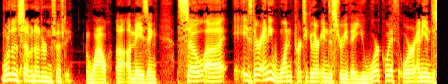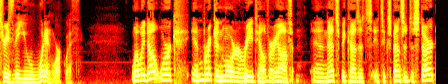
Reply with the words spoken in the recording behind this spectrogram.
More than 750. Wow, uh, amazing. So, uh, is there any one particular industry that you work with, or any industries that you wouldn't work with? Well, we don't work in brick and mortar retail very often, and that's because it's it's expensive to start.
